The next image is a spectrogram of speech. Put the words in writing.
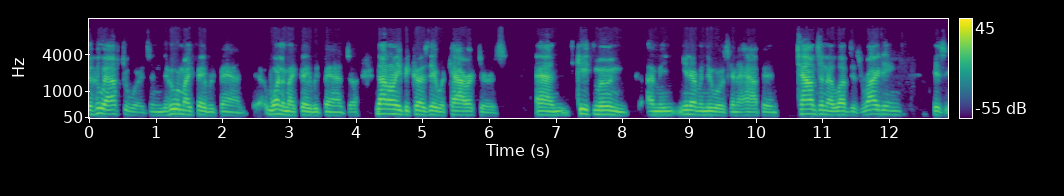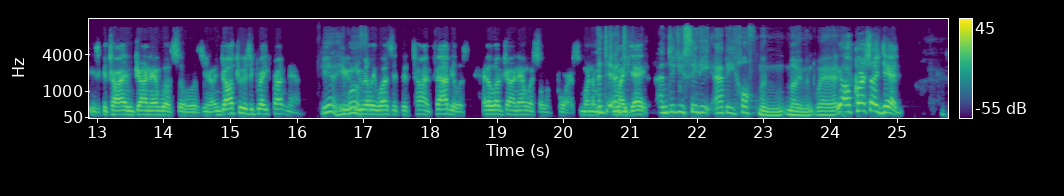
the Who afterwards, and the Who are my favorite band. One of my favorite bands, uh, not only because they were characters, and Keith Moon, I mean, you never knew what was going to happen. Townshend, I loved his writing, his his guitar, and John Entwistle was, you know, and Daltrey was a great frontman. Yeah, he, he, was. He really was at the time. Fabulous. And I love John Entwistle, of course, one of and, my day. And did you see the Abbie Hoffman moment where? Yeah, of course I did.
